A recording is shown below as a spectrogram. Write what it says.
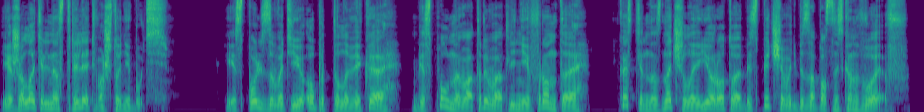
и желательно стрелять во что-нибудь. Использовать ее опыт тыловика, без полного отрыва от линии фронта, Кастин назначила ее роту обеспечивать безопасность конвоев.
